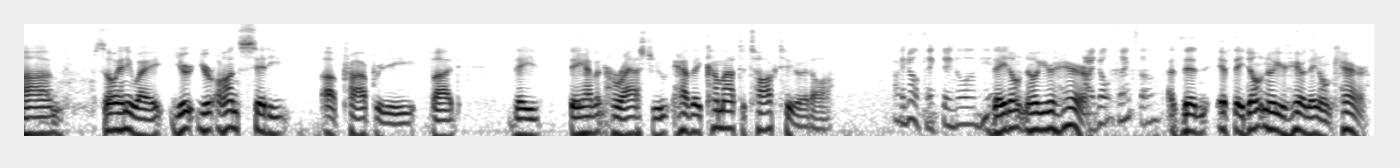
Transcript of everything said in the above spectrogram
Um, so anyway, you're you're on city uh, property, but they they haven't harassed you. Have they come out to talk to you at all? I don't think they know I'm here. They don't know you're here. I don't think so. Uh, Then if they don't know you're here, they don't care.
